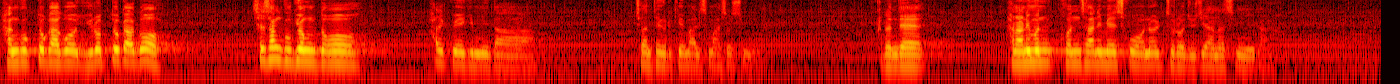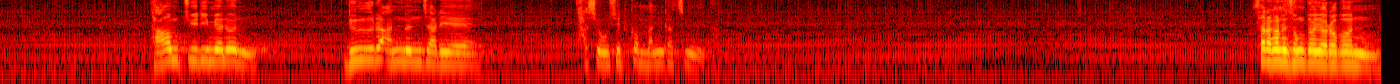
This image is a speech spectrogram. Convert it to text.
한국도 가고 유럽도 가고 세상 구경도 할 계획입니다. 저한테 그렇게 말씀하셨습니다. 그런데 하나님은 권사님의 소원을 들어주지 않았습니다. 다음 주일이면은 늘 앉는 자리에 다시 오실 것만 같습니다. 사랑하는 성도 여러분,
